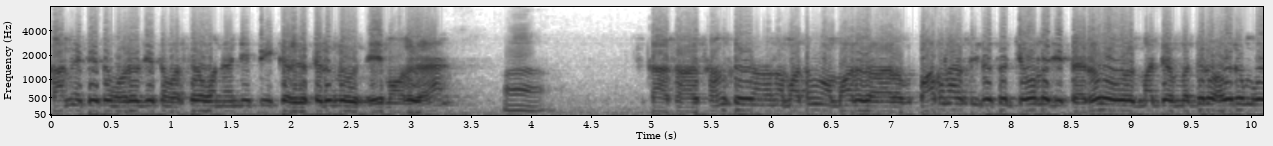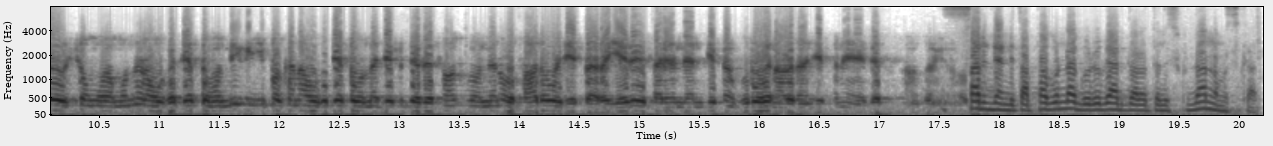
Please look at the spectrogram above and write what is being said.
కామ్య చేతం వరద చేతం వరుసగా ఉందని చెప్పి ఇక్కడ తెలుగులో ఉంది మామూలుగా. ఆ. కా- స- సంస్కృతంలో మాత్రం మామూలుగా పాపనాశనం చేతం చివరిలో చెప్పారు. మధ్య మధ్యలో ఔరంగ విషయం ముందున ఒక తీర్థం ఉంది. ఈ పక్కన ఒక తీర్థం ఉందని చెప్పి దగ్గర సంస్కృతం ఉందని ఒక సాధువు చెప్పారు. ఏది సరైనది అని చెప్పి గురువు అడగదని చెప్పి సరేనండి తప్పకుండా గురుగారి ద్వారా తెలుసుకుందాం. నమస్కారం.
